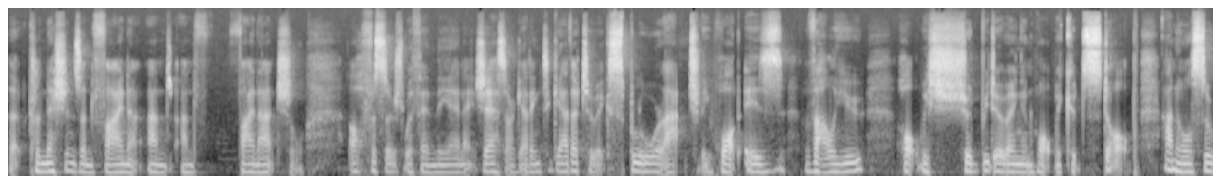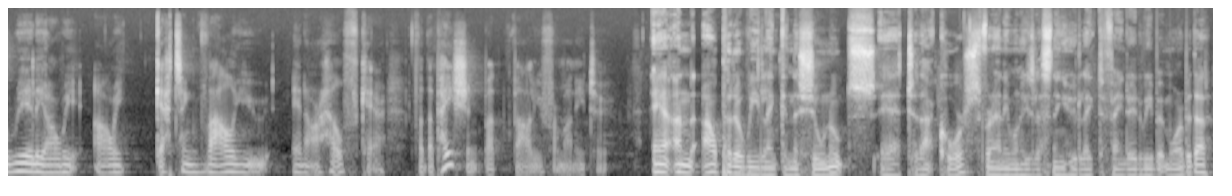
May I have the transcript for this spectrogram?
that clinicians and, fina- and, and financial officers within the NHS are getting together to explore actually what is value, what we should be doing, and what we could stop, and also really are we are we getting value in our healthcare for the patient, but value for money too. Uh, and I'll put a wee link in the show notes uh, to that course for anyone who's listening who'd like to find out a wee bit more about that.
